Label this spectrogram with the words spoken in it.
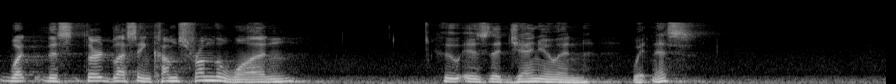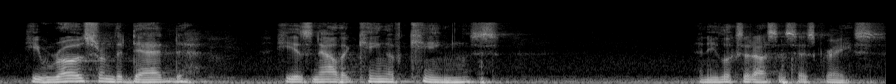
what this third blessing comes from the one who is the genuine witness. He rose from the dead. He is now the King of Kings. And he looks at us and says, Grace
